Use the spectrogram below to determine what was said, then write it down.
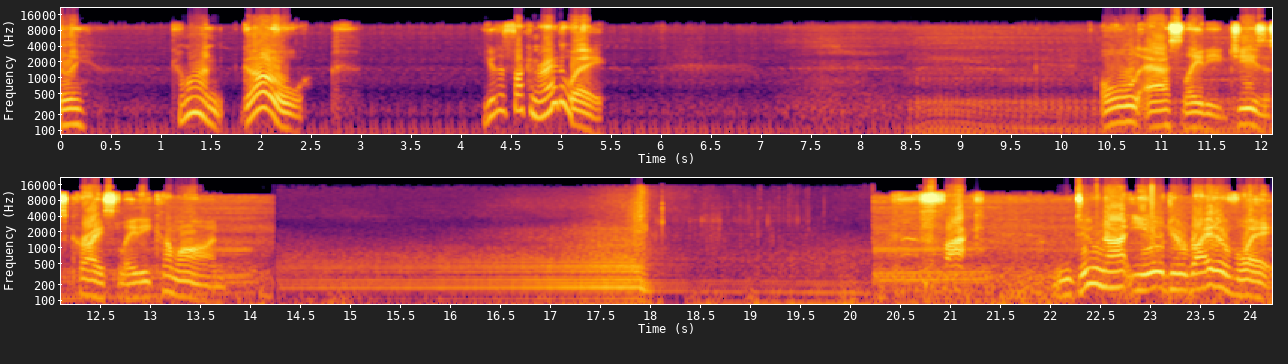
Really? Come on, go! You have the fucking right of way. Old ass lady. Jesus Christ, lady. Come on. Fuck. Do not yield your right of way.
